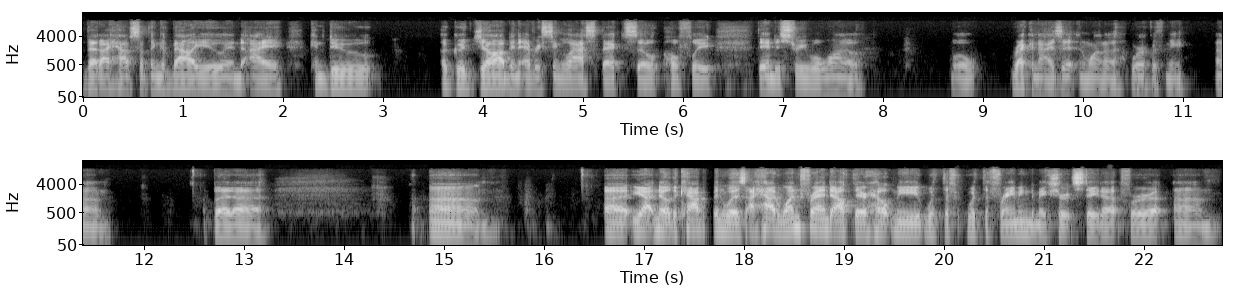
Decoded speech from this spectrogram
that I have something of value and I can do a good job in every single aspect. So hopefully, the industry will want to will recognize it and want to work with me. Um, but uh, um, uh, yeah, no, the cabin was. I had one friend out there help me with the with the framing to make sure it stayed up for um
